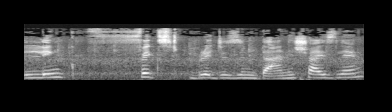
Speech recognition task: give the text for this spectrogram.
Link fixed bridges in Danish Island.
